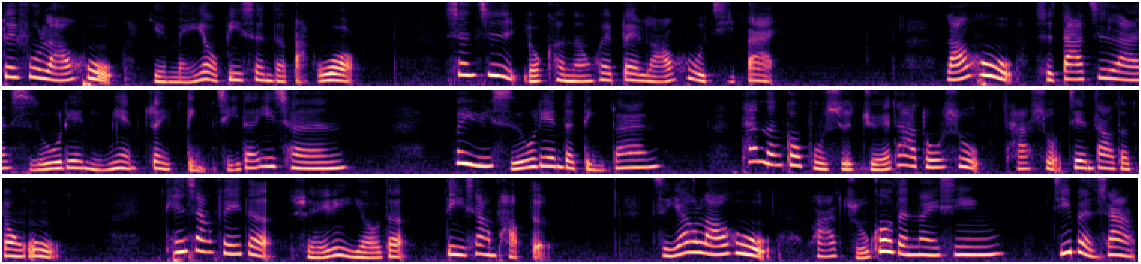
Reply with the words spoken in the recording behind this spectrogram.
对付老虎也没有必胜的把握，甚至有可能会被老虎击败。老虎是大自然食物链里面最顶级的一层，位于食物链的顶端，它能够捕食绝大多数它所见到的动物，天上飞的、水里游的、地上跑的。只要老虎花足够的耐心，基本上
